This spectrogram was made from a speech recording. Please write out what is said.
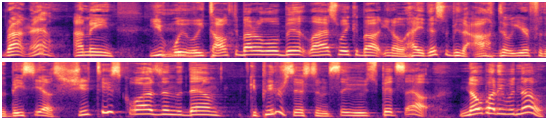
right now. I mean, you, we, we talked about it a little bit last week about, you know, hey, this would be the ideal year for the BCS. Shoot these squads in the damn computer system and see who spits out. Nobody would know.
